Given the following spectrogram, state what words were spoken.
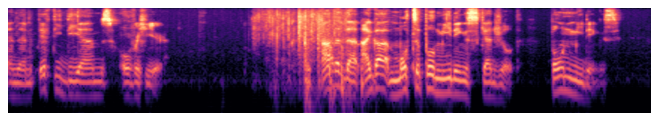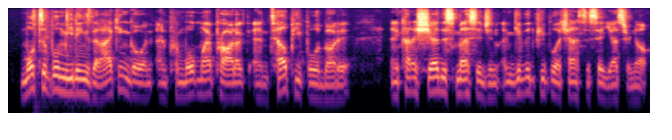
and then 50 DMs over here. Out of that, I got multiple meetings scheduled, phone meetings, multiple meetings that I can go and, and promote my product and tell people about it and kind of share this message and, and give the people a chance to say yes or no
